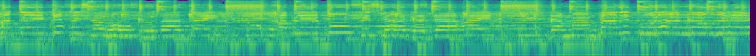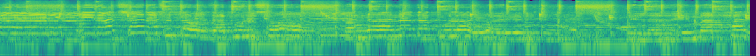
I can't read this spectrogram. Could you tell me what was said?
hadday bixisadu fogaaday hablii buufiskaaga dhacay dhammaan badi kula noqdeen inaad sharaftooda buriso bannaanada kula wareegto bilaahi maxal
